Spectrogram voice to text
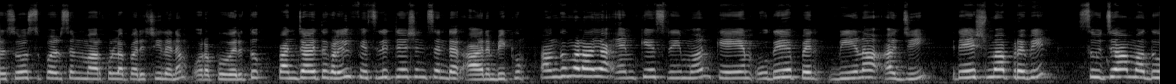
റിസോഴ്സ് പേഴ്സൺമാർക്കുള്ള പരിശീലനം ഉറപ്പുവരുത്തും. പഞ്ചായത്തുകളിൽ ഫെസിലിറ്റേഷൻ സെന്റർ ആരംഭിക്കും. അംഗങ്ങളായ M K Sreemon K M Udayappan Veena Aji Reshma Praveen Suja Madhu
